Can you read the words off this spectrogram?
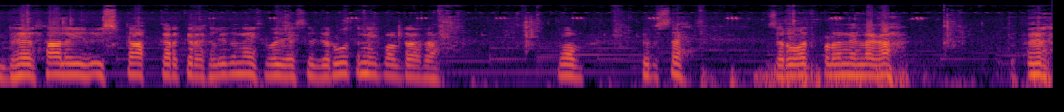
ढेर साल स्टॉक करके रख ली थी ना, इस वजह से ज़रूरत नहीं पड़ रहा था। तो अब फिर से ज़रूरत पड़ने लगा तो फिर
